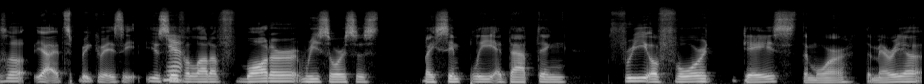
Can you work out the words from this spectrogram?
So yeah, it's pretty crazy. You save Yeah. a lot of water resources by simply adapting three or four days, the more the merrier,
